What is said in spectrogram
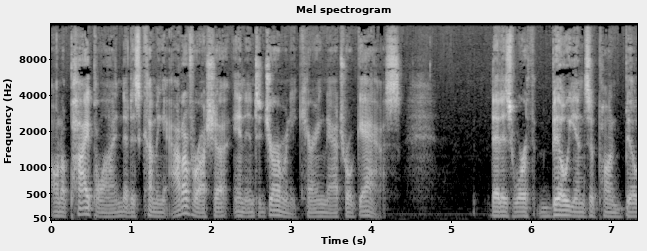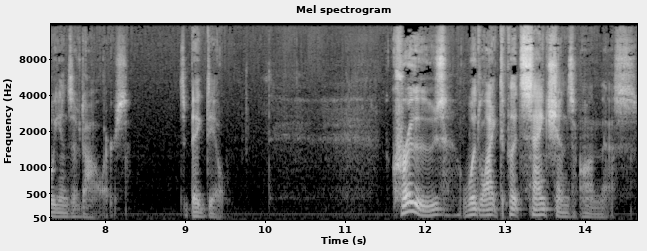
on a pipeline that is coming out of Russia and into Germany carrying natural gas that is worth billions upon billions of dollars. It's a big deal. Cruz would like to put sanctions on this.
